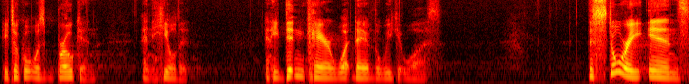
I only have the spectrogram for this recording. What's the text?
He took what was broken and healed it and he didn't care what day of the week it was. The story ends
